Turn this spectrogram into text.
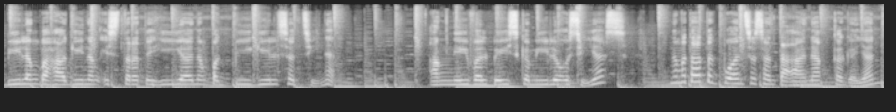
bilang bahagi ng estratehiya ng pagpigil sa Tsina. Ang Naval Base Camilo Osias na matatagpuan sa Santa Ana, Cagayan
